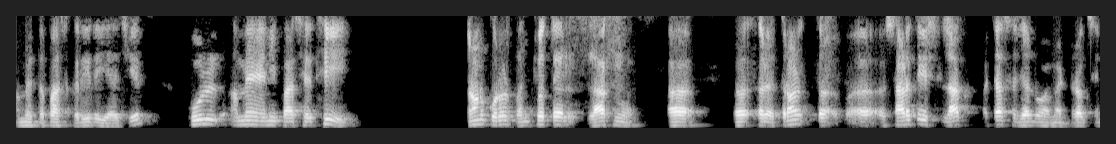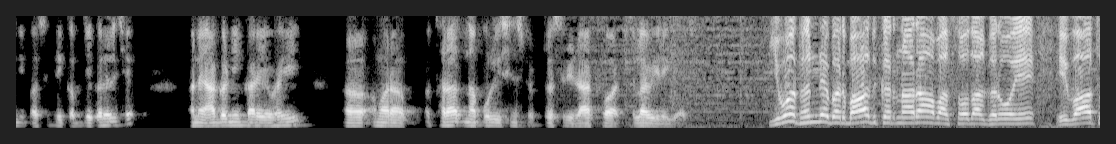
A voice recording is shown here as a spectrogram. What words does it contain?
અમે તપાસ કરી રહ્યા છીએ. કુલ અમે એની પાસેથી ત્રણ કરોડ પંચોતેર લાખનું અ, અરે, ત્રણ સાડત્રીસ લાખ પચાસ હજારનું અમે ડ્રગ્સ એની પાસેથી કબજે કરેલ છે અને આગળની કાર્યવાહી અમારા થરાદના પોલીસ ઇન્સ્પેક્ટર શ્રી રાઠવા ચલાવી રહ્યા છે. યુવાધનને બરબાદ કરનારા આવા સોદાગરોએ એ વાત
